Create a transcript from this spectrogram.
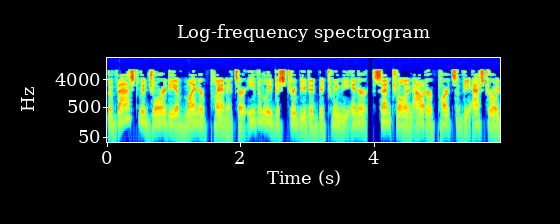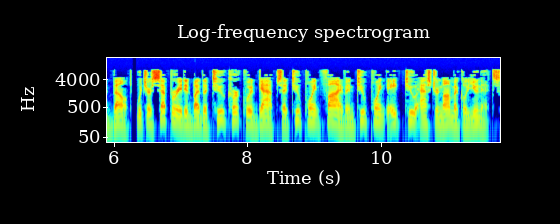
the vast majority of minor planets are evenly distributed between the inner, central and outer parts of the asteroid belt, which are separated by the two Kirkwood gaps at 2.5 and 2.82 astronomical units.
